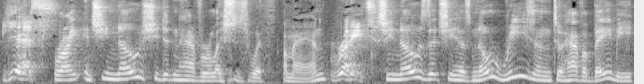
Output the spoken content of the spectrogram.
yes, right? And she knows she didn't have relations with a man, Right. She knows that she has no reason to have a baby,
